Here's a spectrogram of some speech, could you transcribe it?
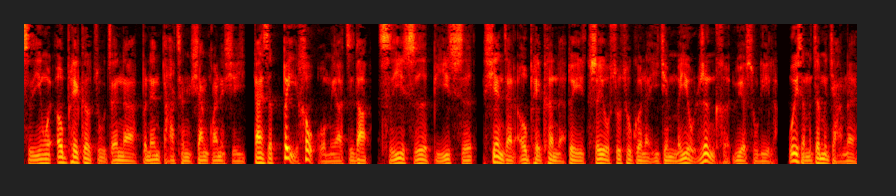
是因为欧佩克组织呢不能达成相关的协议，但是背后我们要知道，此一时彼一时。现在的欧佩克呢，对石油输出国呢已经没有任何约束力了。为什么这么讲呢？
